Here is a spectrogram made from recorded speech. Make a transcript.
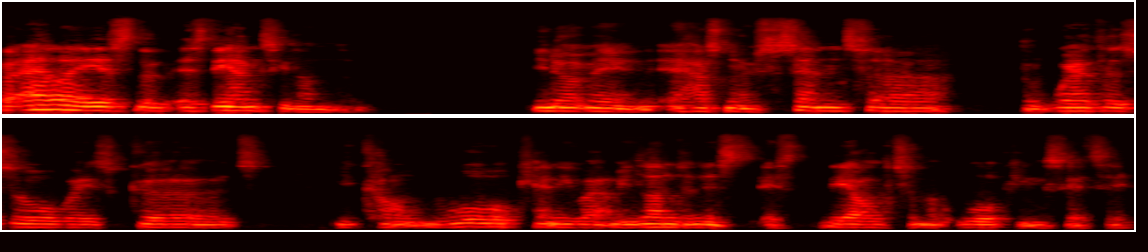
But LA is the is the anti-London. You know what I mean? It has no centre. The weather's always good. You can't walk anywhere. I mean, London is is the ultimate walking city.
